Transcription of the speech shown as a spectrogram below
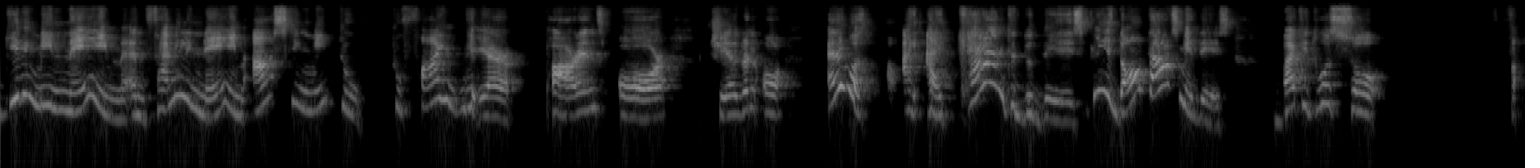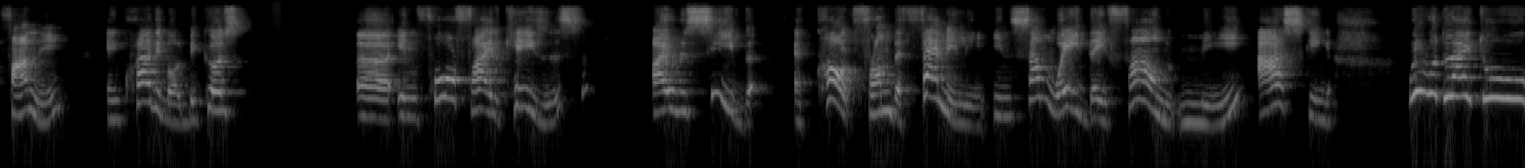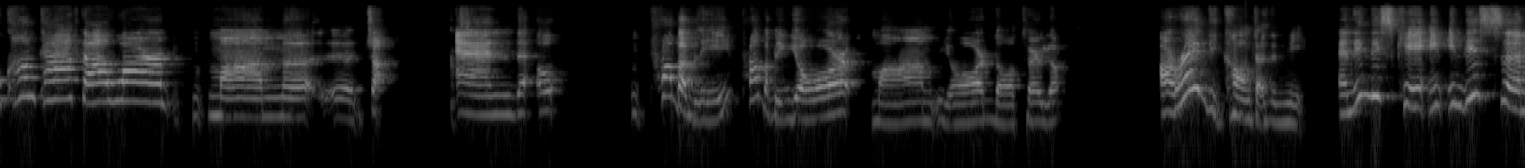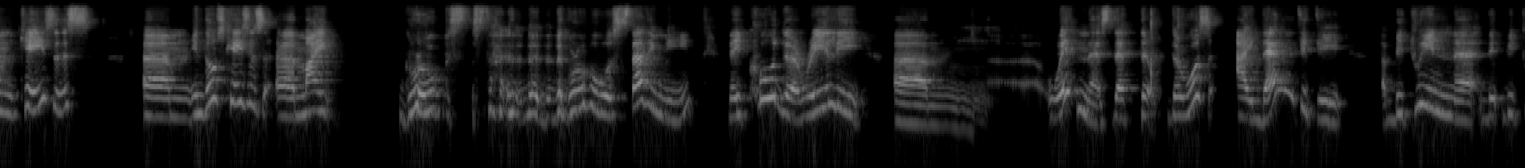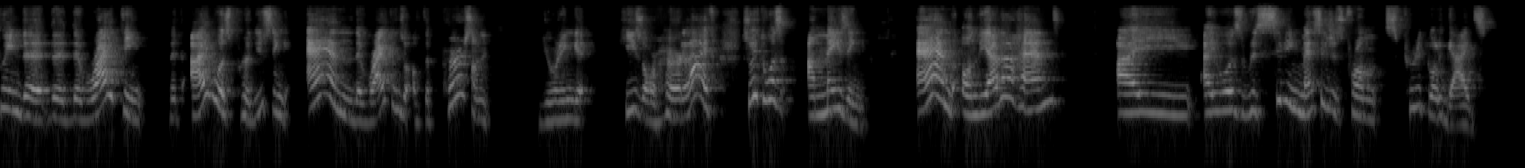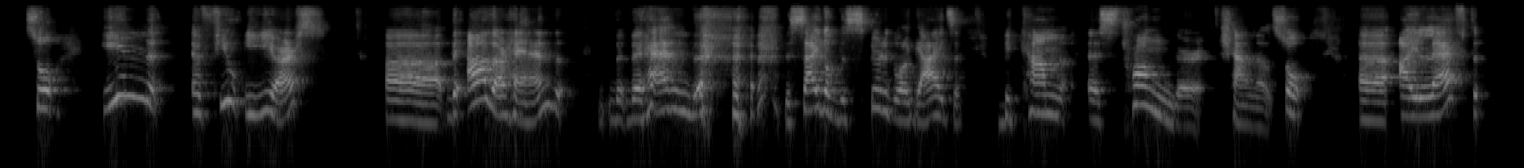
giving me name and family name asking me to to find their parents or children or and it was i i can't do this please don't ask me this but it was so f- funny incredible because uh, in four or five cases, I received a call from the family. In some way, they found me asking, We would like to contact our mom, uh, and oh, probably, probably your mom, your daughter, your already contacted me. And in this case in, in these um, cases um, in those cases uh, my group the, the group who was studying me they could really um, witness that there, there, was identity between uh, the, between the, the, the writing that I was producing and the writings of the person during his or her life. So it was amazing. And on the other hand, I I was receiving messages from spiritual guides. So in a few years, uh, the other hand, the, the hand, the side of the spiritual guides become a stronger channel. So uh, I left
